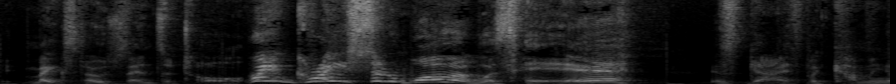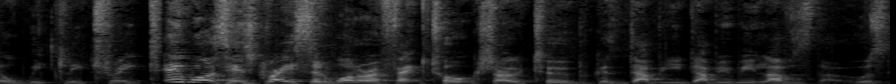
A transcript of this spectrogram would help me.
It makes no sense at all. When Grayson Waller was here, this guy's becoming a weekly treat. It was his Grayson Waller Effect talk show too, because WWE loves those.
